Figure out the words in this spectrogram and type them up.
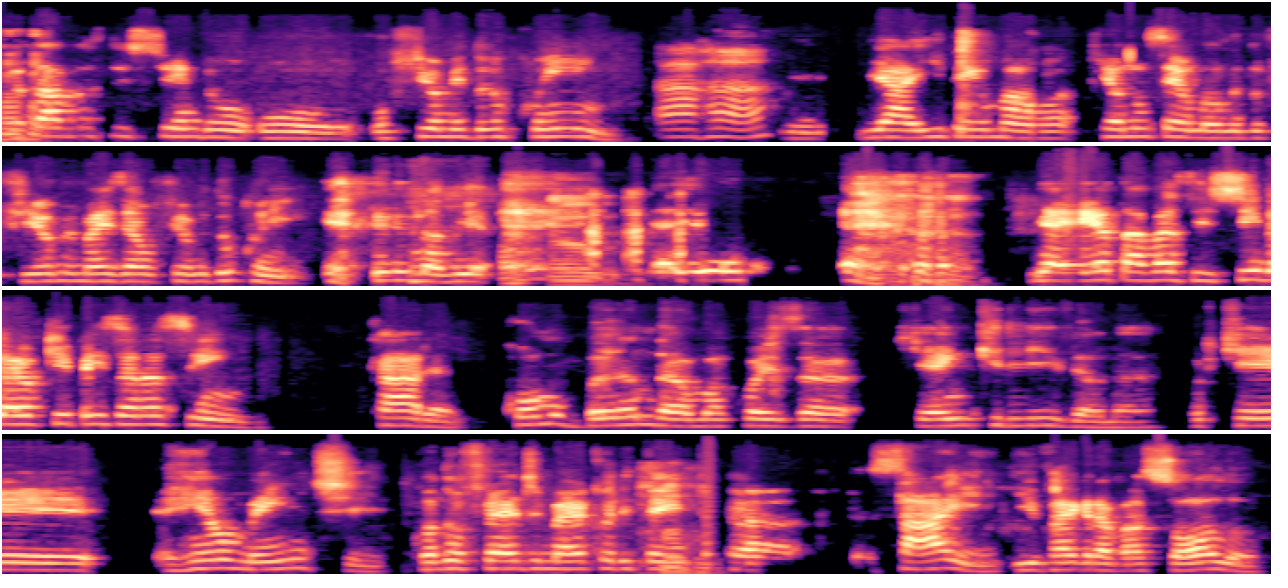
Eu tava assistindo o, o filme do Queen. Aham. E, e, aí tem uma que eu não sei o nome do filme, mas é o filme do Queen. Na minha... Oh. E, aí eu... e aí eu tava assistindo, aí eu fiquei pensando assim, cara, como banda é uma coisa que é incrível, né? Porque realmente, quando o Fred Mercury tenta sai e vai gravar solo,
